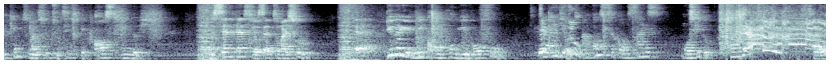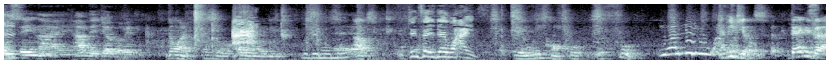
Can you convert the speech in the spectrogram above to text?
you came to my school to teach a course English. You sentenced yourself to my school. Eh? You know you need compound, you go fool. Idiot. I'm uncircumcised mosquito. Are you saying I have the job already? Don't worry. Go. Need You be mumu. you. Out. You think say they wise. You compound. You're a fool. An idiot. Thank you, sir.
